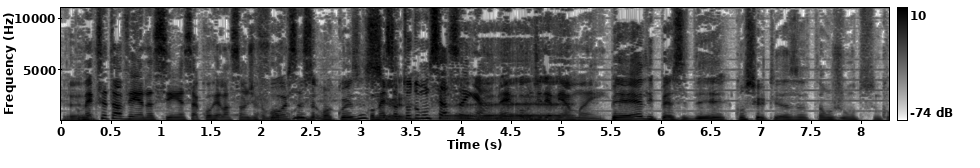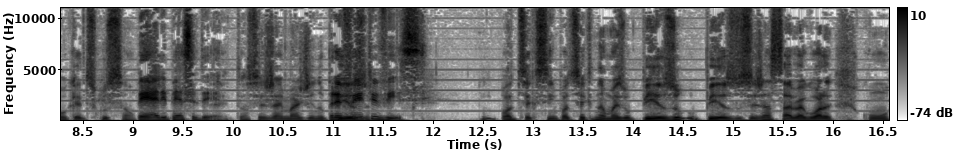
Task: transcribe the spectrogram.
Como é que você está vendo, assim, essa correlação de É uma forças? coisa- uma coisa é Começa certa. todo mundo se assanhar, É, né, como é, diria minha é. mãe. PL e PSD com certeza estão juntos em qualquer discussão. PL e PSD. Então você já imagina o Prefeito peso. e vice. Pode ser que sim, pode ser que não, mas o peso, o peso você já sabe. Agora, com,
